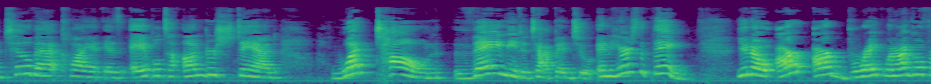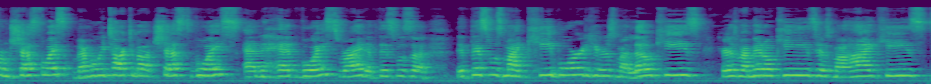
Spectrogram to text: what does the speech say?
until that client is able to understand what tone they need to tap into. And here's the thing you know, our our break when I go from chest voice, remember we talked about chest voice and head voice, right? If this was a if this was my keyboard, here's my low keys, here's my middle keys, here's my high keys.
